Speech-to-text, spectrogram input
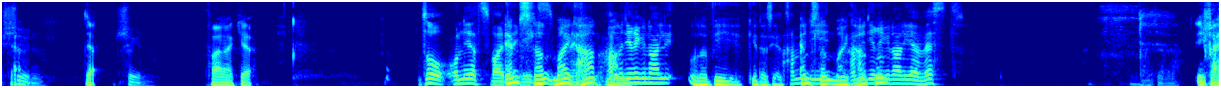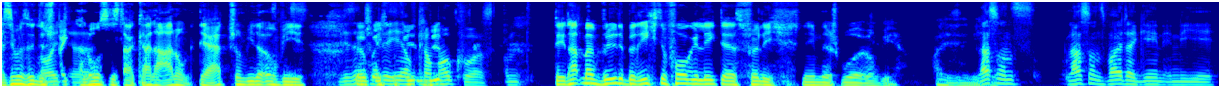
Schön. Ja. Schön. Feiner Kerl. So, und jetzt weiter. Emsland. Mike Hartmann. Haben wir die Regionalliga. Oder wie geht das jetzt? Haben Emsland Mike haben Hartmann. Wir die Regionalliga West. Ich weiß nicht, was mit dem Speckmann los ist da, keine Ahnung. Der hat schon wieder irgendwie. Wir sind schon wieder hier auf Klamaukurs. Den hat man wilde Berichte vorgelegt, der ist völlig neben der Spur irgendwie. Weiß ich nicht. Lass uns, lass uns weitergehen in die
